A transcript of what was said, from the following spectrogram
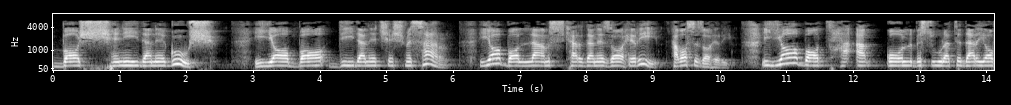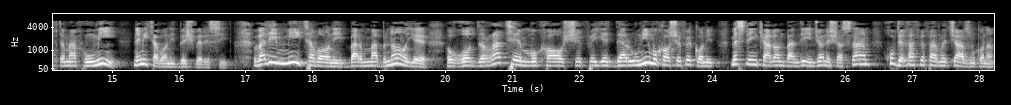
با شنیدن گوش یا با دیدن چشم سر یا با لمس کردن ظاهری حواس ظاهری یا با تعقل به صورت دریافت مفهومی نمی توانید بهش برسید. ولی می توانید بر مبنای قدرت مکاشفه درونی مکاشفه کنید. مثل این که الان بنده اینجا نشستم خوب دقت بفرمایید چه عرض می‌کنم.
